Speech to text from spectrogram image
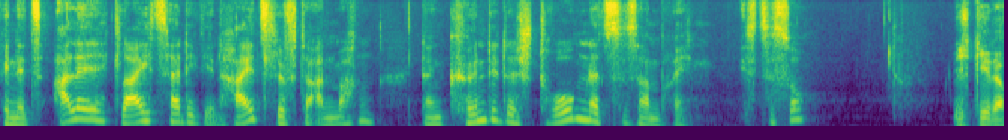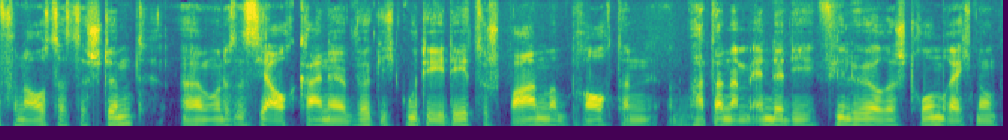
wenn jetzt alle gleichzeitig den Heizlüfter anmachen, dann könnte das Stromnetz zusammenbrechen. Ist das so? Ich gehe davon aus, dass das stimmt. Ähm, und es ist ja auch keine wirklich gute Idee zu sparen. Man braucht dann, hat dann am Ende die viel höhere Stromrechnung.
